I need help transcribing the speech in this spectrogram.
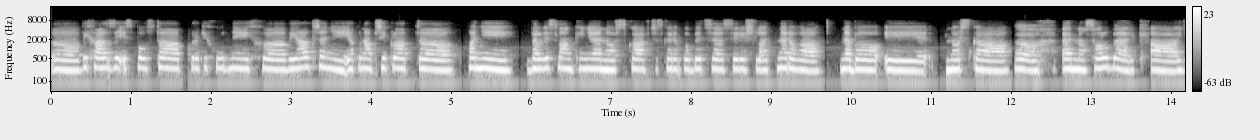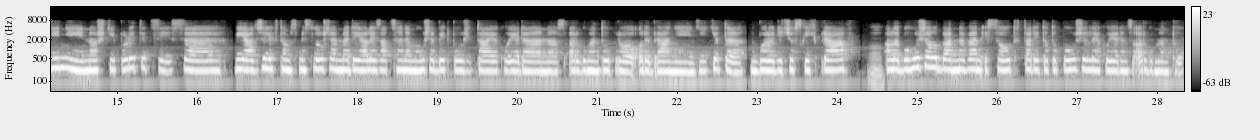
eh, vychází i spousta protichůdných eh, vyjádření, jako například eh, paní velvyslankyně Norska v České republice Siri Schleitnerová nebo i norská uh, Erna Solberg a jiní norští politici se vyjádřili v tom smyslu, že medializace nemůže být použitá jako jeden z argumentů pro odebrání dítěte nebo rodičovských práv. Ale bohužel Barneven i soud tady toto použili jako jeden z argumentů.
